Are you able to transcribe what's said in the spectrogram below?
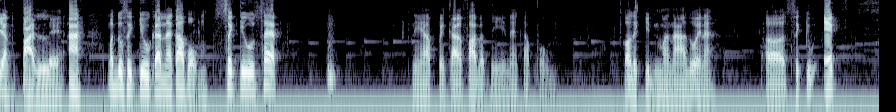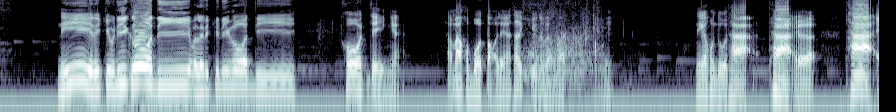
อย่างปั่นเลยอะมาดูสกิลกันนะครับผมสกิลแซดนี่ครับเป็นการฟาดแบบนี้นะครับผมก็เลยกินมานาด้วยนะเอ่อสกิล X นี่สกิลนี้โคตรดีมาเลยสกิลนี้โคตรดี โคตรเจ๋งอะสามารถคอมโบต่อเลยนะถ้าสกิลนั้นแบบว่าเอาเลยนี่ก็คุณดูถ้าถ้าเออ ถ้าไอ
